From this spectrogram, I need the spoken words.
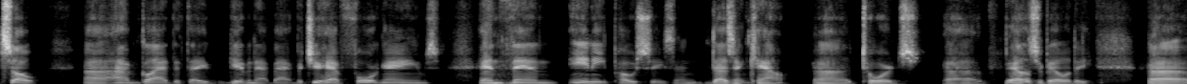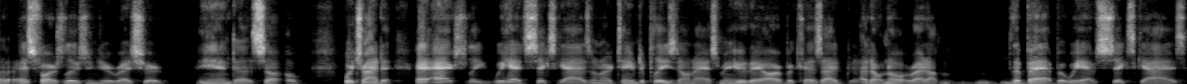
so, uh, I'm glad that they've given that back, but you have four games and then any postseason doesn't count, uh, towards, uh, eligibility, uh, as far as losing your red shirt. And, uh, so we're trying to, actually, we had six guys on our team. To please don't ask me who they are because I, I don't know it right off the bat, but we have six guys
